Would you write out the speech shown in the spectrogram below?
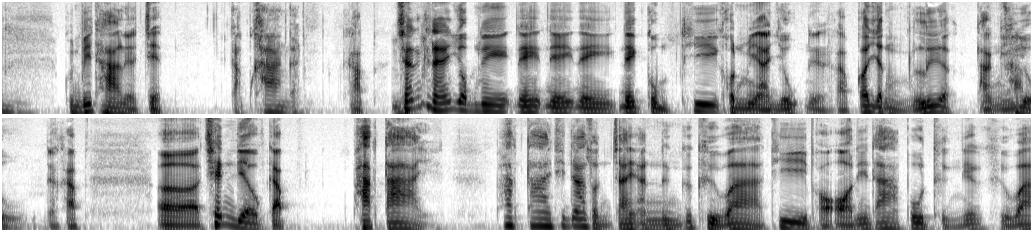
มคุณพิธาเหลือ7กลับข้างกันครับฉะนั้นคะแนนนิยมในในในในในกลุ่มที่คนมีอายุเนี่ยนะครับก็ยังเลือกทางนี้ครับอยู่นะครับเอ่อเช่นเดียวกับภาคใต้ภาคใต้ที่น่าสนใจอันหนึ่งก็คือว่าที่พออนิด้าพูดถึงเนี่ยก็คือว่า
